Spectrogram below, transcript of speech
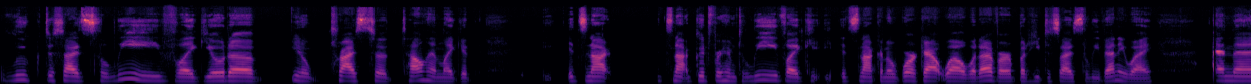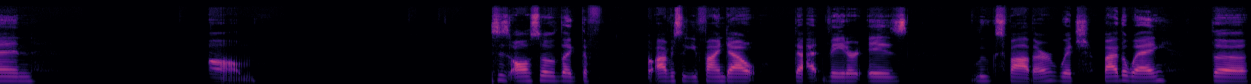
Luke decides to leave, like Yoda, you know, tries to tell him like it it's not it's not good for him to leave, like it's not going to work out well whatever, but he decides to leave anyway. And then um this is also like the obviously you find out that Vader is Luke's father, which by the way, the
